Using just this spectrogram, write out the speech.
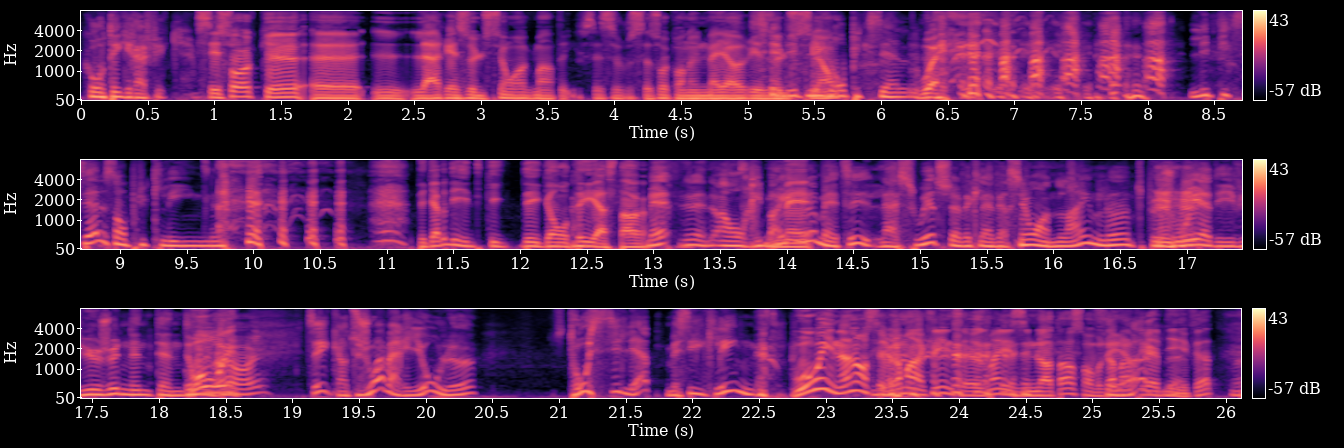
côté graphique? C'est sûr que euh, la résolution a augmenté. C'est sûr, c'est sûr qu'on a une meilleure C'est des plus résolution. gros pixels. Ouais. Les pixels sont plus clean. T'es capable de dégonter à cette heure. mais on rit bien, Mais- là, mais tu sais, la Switch avec la version online, là, tu peux Mhm. jouer à des vieux jeux de Nintendo. Tu sais, quand tu joues à Mario, là, c'est aussi lettre, mais c'est clean. Oui, oui, non, non, c'est vraiment clean. Sérieusement, les émulateurs sont vraiment très bien faits. Ouais.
